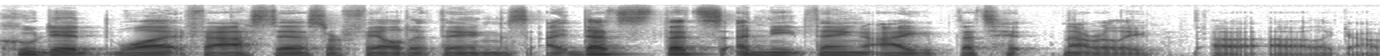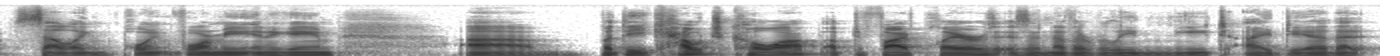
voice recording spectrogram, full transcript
who did what fastest or failed at things. I, that's that's a neat thing. I that's hit not really uh, uh, like a selling point for me in a game. Um, but the couch co-op up to five players is another really neat idea that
